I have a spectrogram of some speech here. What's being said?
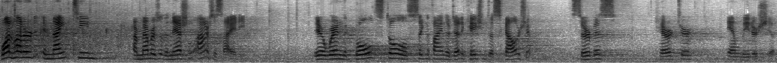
119 are members of the National Honor Society. They are wearing the gold stoles signifying their dedication to scholarship, service, character, and leadership.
